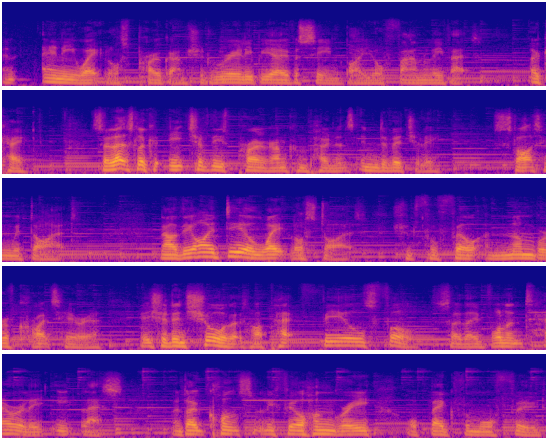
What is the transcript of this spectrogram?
and any weight loss program should really be overseen by your family vet. Okay, so let's look at each of these program components individually, starting with diet. Now the ideal weight loss diet should fulfill a number of criteria. It should ensure that our pet feels full so they voluntarily eat less and don't constantly feel hungry or beg for more food.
